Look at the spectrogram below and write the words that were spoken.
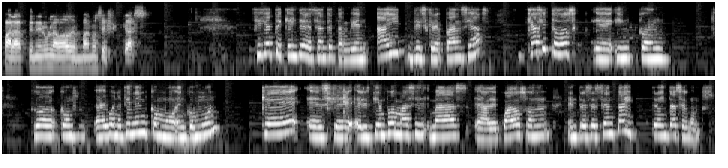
para tener un lavado de manos eficaz. Fíjate qué interesante también. Hay discrepancias. Casi todos eh, con, bueno, tienen como en común que este, el tiempo más, más adecuado son entre 60 y 30 segundos,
